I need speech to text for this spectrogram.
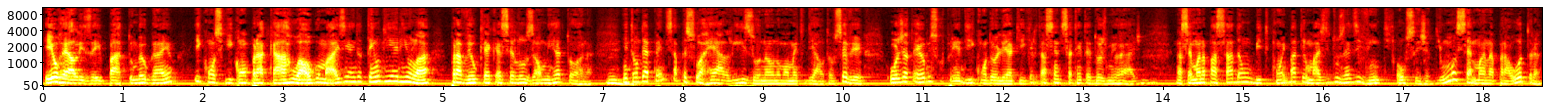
Eu realizei parte do meu ganho e consegui comprar carro, algo mais, e ainda tenho um dinheirinho lá para ver o que é que essa ilusão me retorna. Uhum. Então depende se a pessoa realiza ou não no momento de alta. Você vê, hoje até eu me surpreendi quando eu olhei aqui que ele está 172 mil reais. Uhum. Na semana passada, um Bitcoin bateu mais de 220. Ou seja, de uma semana para outra,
